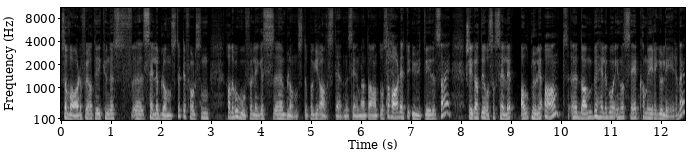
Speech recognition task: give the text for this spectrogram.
så var det for at de kunne eh, selge blomster til folk som hadde behov for å legge blomster på gravstedene sine, bl.a. Og så har dette utvidet seg, slik at de også selger alt mulig annet. Eh, da må vi heller gå inn og se kan vi regulere det,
